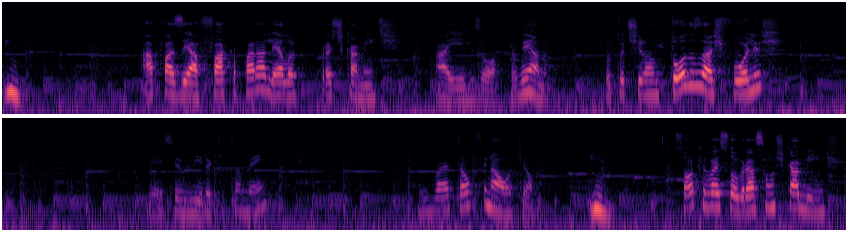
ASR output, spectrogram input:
a fazer a faca paralela praticamente a eles, ó, tá vendo? Eu tô tirando todas as folhas e aí você vira aqui também e vai até o final aqui, ó. Só o que vai sobrar são os cabinhos.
